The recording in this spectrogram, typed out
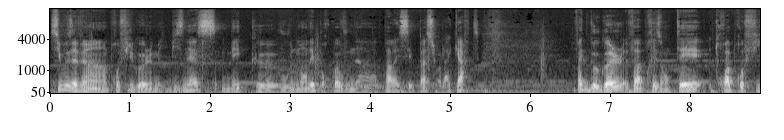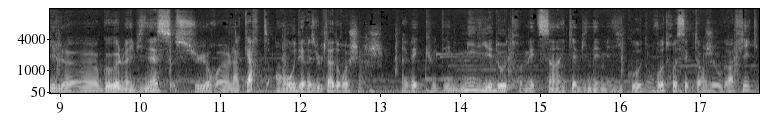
Si vous avez un profil Google My Business mais que vous vous demandez pourquoi vous n'apparaissez pas sur la carte, en fait, Google va présenter trois profils euh, Google My Business sur euh, la carte en haut des résultats de recherche. Avec des milliers d'autres médecins et cabinets médicaux dans votre secteur géographique,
